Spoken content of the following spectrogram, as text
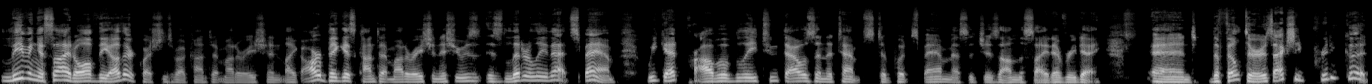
leaving aside all of the other questions about content moderation like our biggest content moderation issue is, is literally that spam. We get probably 2000 attempts to put spam messages on the site every day and the filter is actually pretty good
